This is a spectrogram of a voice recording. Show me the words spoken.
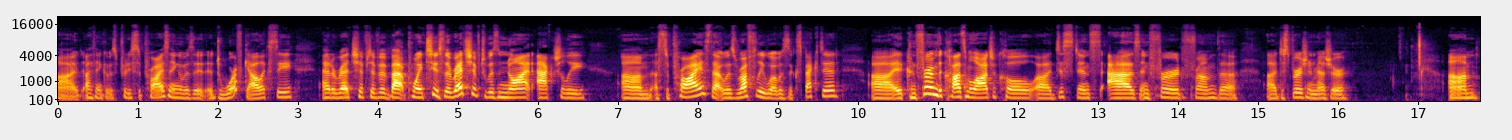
I think it was pretty surprising, it was a, a dwarf galaxy at a redshift of about 0.2. So the redshift was not actually um, a surprise. That was roughly what was expected. Uh, it confirmed the cosmological uh, distance as inferred from the uh, dispersion measure. Um,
